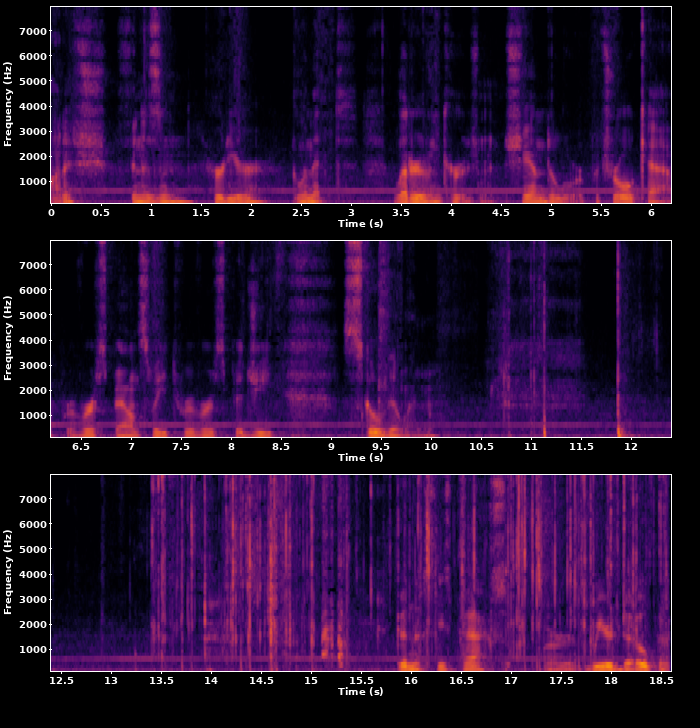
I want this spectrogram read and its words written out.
Oddish, Finizen, Herdier, Glimmet, Letter of Encouragement, Chandelure, Patrol Cap, Reverse Bounsweet, Reverse Pidgey, Scovillain. Goodness, these packs are weird to open.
